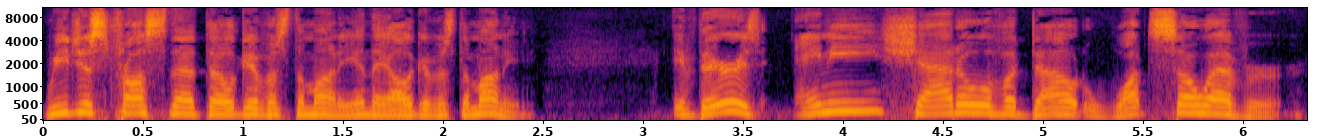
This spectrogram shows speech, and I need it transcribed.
We just trust that they'll give us the money, and they all give us the money. If there is any shadow of a doubt whatsoever,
